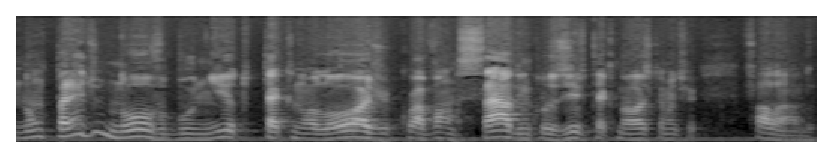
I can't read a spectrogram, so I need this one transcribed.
num prédio novo, bonito, tecnológico, avançado, inclusive tecnologicamente falando.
